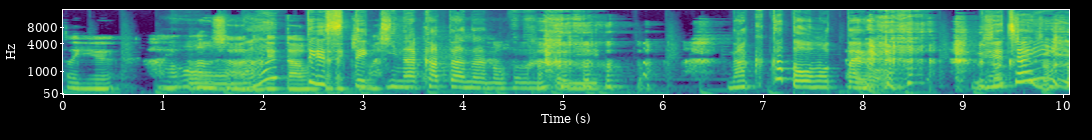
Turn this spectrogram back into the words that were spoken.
という、はい、アンサーのレターをいただきました。敵な方なの、本当に。泣くかと思ったよ。めちゃいい。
